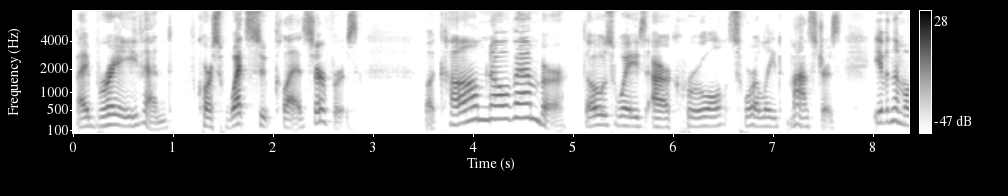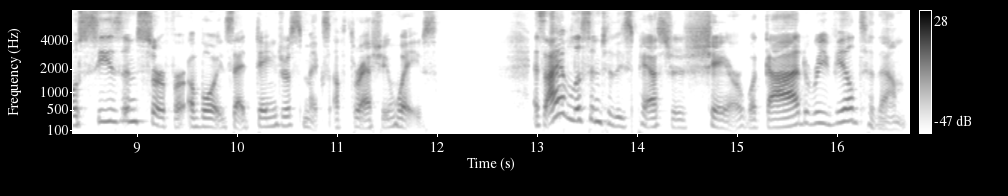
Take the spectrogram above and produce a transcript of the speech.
by brave and, of course, wetsuit clad surfers. But come November, those waves are cruel, swirling monsters. Even the most seasoned surfer avoids that dangerous mix of thrashing waves. As I have listened to these pastors share what God revealed to them,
